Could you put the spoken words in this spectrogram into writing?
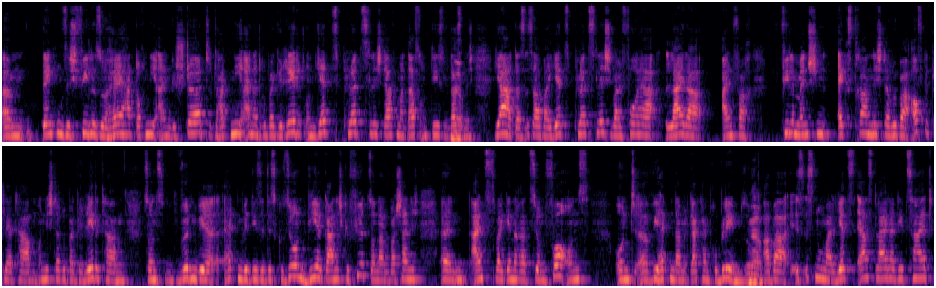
ähm, denken sich viele so, hey, hat doch nie einen gestört, hat nie einer drüber geredet und jetzt plötzlich darf man das und dies und das ja. nicht. Ja, das ist aber jetzt plötzlich, weil vorher leider einfach viele Menschen extra nicht darüber aufgeklärt haben und nicht darüber geredet haben. Sonst würden wir, hätten wir diese Diskussion wir gar nicht geführt, sondern wahrscheinlich äh, eins, zwei Generationen vor uns und äh, wir hätten damit gar kein Problem. So. Ja. Aber es ist nun mal jetzt erst leider die Zeit,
